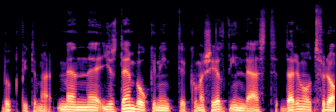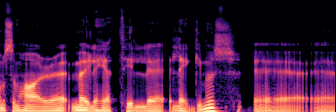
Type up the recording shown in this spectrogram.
BookBeat de här. Men eh, just den boken är inte kommersiellt inläst. Däremot för de som har eh, möjlighet till Legimus, eh,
